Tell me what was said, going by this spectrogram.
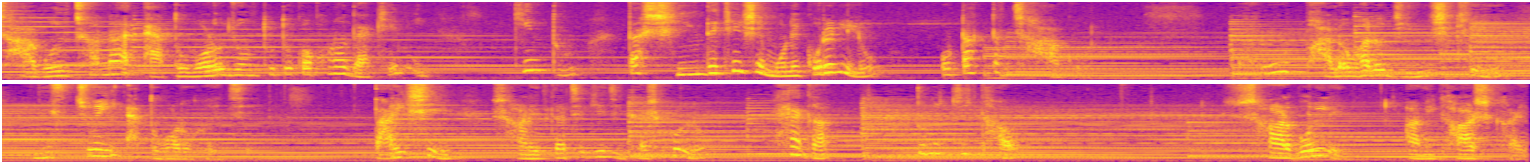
ছাগল ছানা এত বড় জন্তু তো কখনো দেখেনি। কিন্তু তার শিং দেখেই সে মনে করে নিল, ওটা একটা ছাগল। খুব ভালো ভালো জিনিস খেয়ে নিশ্চয়ই এত বড় হয়েছে। তাই সে ষাঁড়ের কাছে গিয়ে জিজ্ঞাসা করল হ্যাঁ গা, তুমি কি খাও? ষাঁড় বললে, আমি ঘাস খাই।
